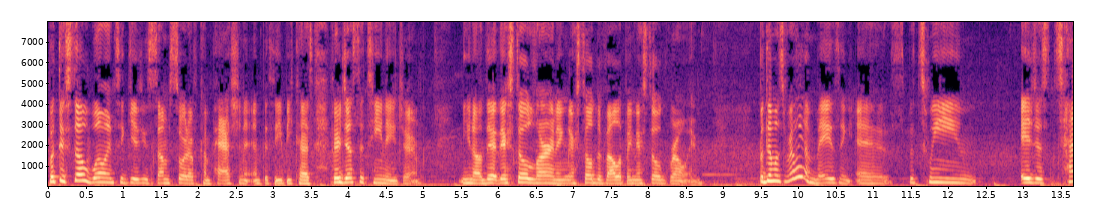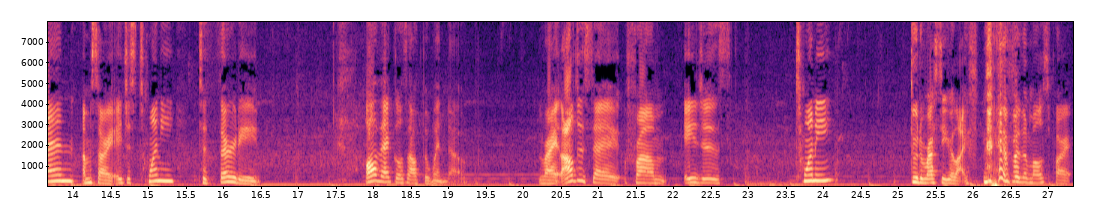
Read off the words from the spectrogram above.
but they're still willing to give you some sort of compassion and empathy because they're just a teenager. You know, they're, they're still learning, they're still developing, they're still growing. But then what's really amazing is between ages 10, I'm sorry, ages 20 to 30, all that goes out the window, right? I'll just say from ages 20 through the rest of your life, for the most part,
